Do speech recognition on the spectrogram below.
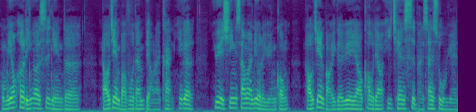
我们用二零二四年的劳健保负担表来看，一个月薪三万六的员工，劳健保一个月要扣掉一千四百三十五元，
